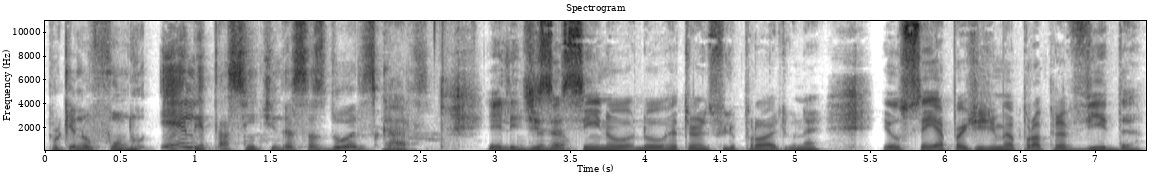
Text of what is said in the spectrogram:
porque no fundo ele tá sentindo essas dores, cara. É. Ele Entendeu? diz assim no, no Retorno do Filho Pródigo, né? Eu sei a partir de minha própria vida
